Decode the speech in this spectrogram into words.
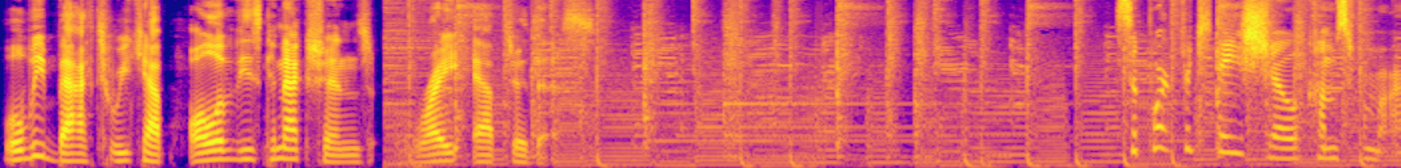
We'll be back to recap all of these connections right after this. Support for today's show comes from our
